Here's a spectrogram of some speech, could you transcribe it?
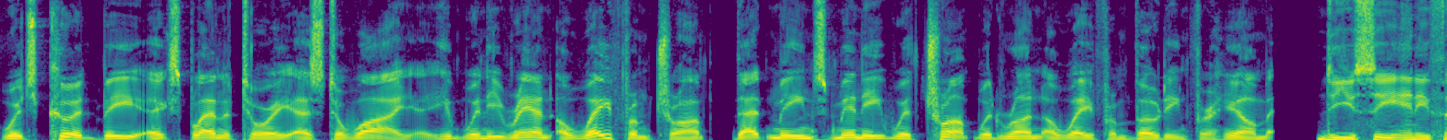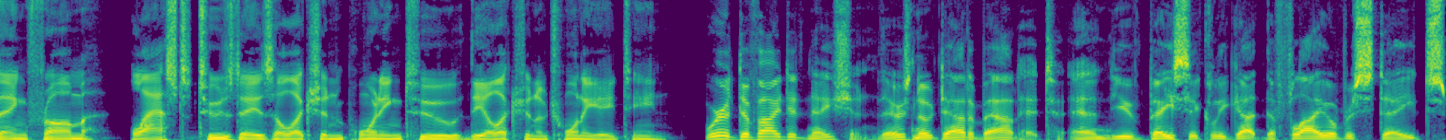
which could be explanatory as to why. When he ran away from Trump, that means many with Trump would run away from voting for him. Do you see anything from last Tuesday's election pointing to the election of 2018? We're a divided nation. There's no doubt about it. And you've basically got the flyover states,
